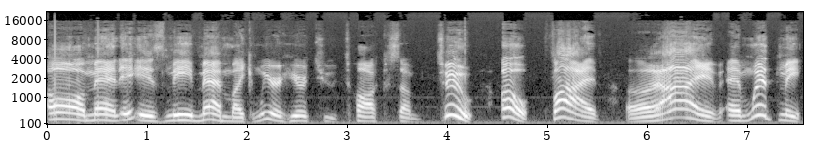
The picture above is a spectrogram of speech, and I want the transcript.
Oh man, it is me, Mad Mike, and we are here to talk some 205 live. And with me,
